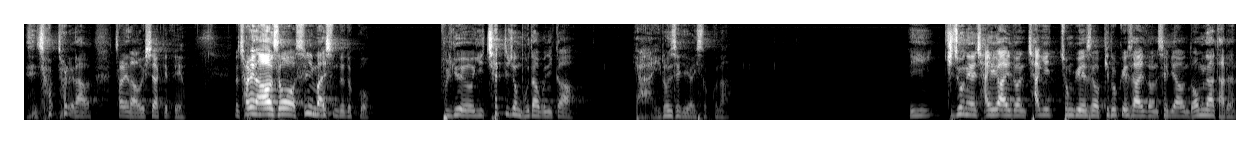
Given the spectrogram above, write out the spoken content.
절에 나 절에 나오기 시작했대요. 절에 나와서 스님 말씀도 듣고 불교 이 책도 좀 보다 보니까 야, 이런 세계가 있었구나. 이 기존에 자기가 알던 자기 종교에서 기독교에서 알던 세계와는 너무나 다른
